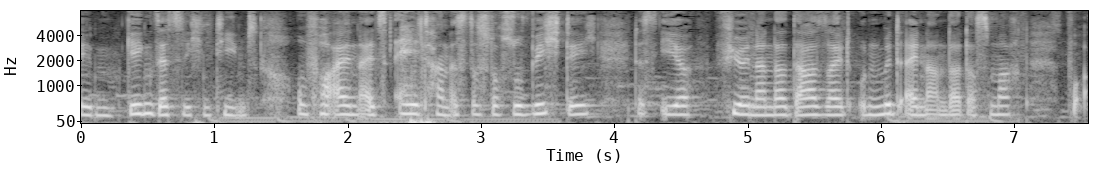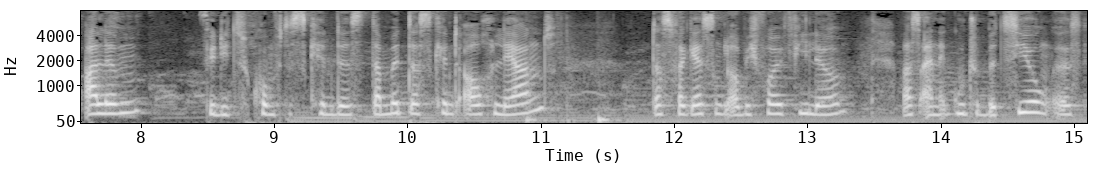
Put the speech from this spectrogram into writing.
eben gegensätzlichen Teams. Und vor allem als Eltern ist das doch so wichtig, dass ihr füreinander da seid und miteinander das macht. Vor allem für die Zukunft des Kindes, damit das Kind auch lernt, das vergessen, glaube ich, voll viele, was eine gute Beziehung ist,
